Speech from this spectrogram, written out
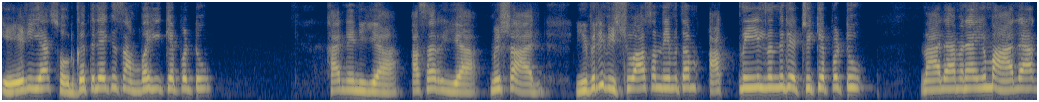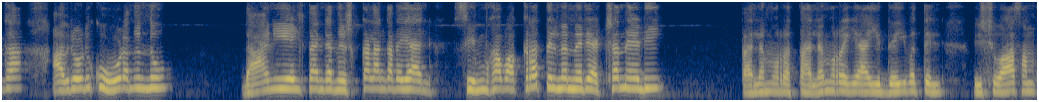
ഏലിയ സ്വർഗത്തിലേക്ക് സംവഹിക്കപ്പെട്ടു. ഹനനിയ അസറിയ മിഷാൽ ഇവർ വിശ്വാസം നിമിത്തം അഗ്നിയിൽ നിന്ന് രക്ഷിക്കപ്പെട്ടു. നാലാമനായി മാലാഖ അവരോട് കൂടെ നിന്നു. ദാനിയേൽ തന്റെ നിഷ്കളങ്കതയാൽ സിംഹവക്രത്തിൽ നിന്ന് രക്ഷ നേടി. തലമുറ തലമുറയായി ദൈവത്തിൽ വിശ്വാസം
